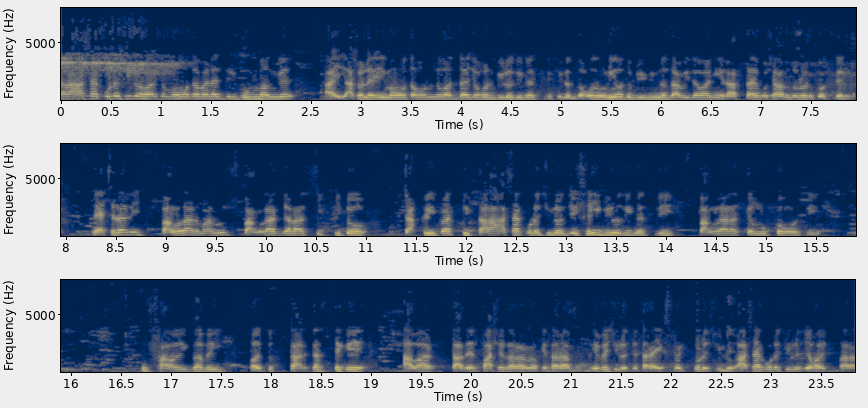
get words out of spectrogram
তারা আশা করেছিল হয়তো মমতা ব্যানার্জির ঘুম ভাঙ্গে আসলে এই মমতা বন্দ্যোপাধ্যায় যখন বিরোধী নেত্রী ছিলেন, তখন উনিও তো বিভিন্ন দাবি দাওয়া নিয়ে রাস্তায় বসে আন্দোলন করতেন। ন্যাচারালি বাংলার মানুষ, বাংলার যারা শিক্ষিত চাকরি প্রার্থী, তারা আশা করেছিল যে সেই বিরোধী নেত্রী বাংলার আজকে মুখ্যমন্ত্রী। খুব স্বাভাবিকভাবেই হয়তো তার কাছ থেকে আবার তাদের পাশে দাঁড়ানোকে তারা ভেবেছিল যে তারা এক্সপেক্ট করেছিল। আশা করেছিল যে হয়তো তারা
